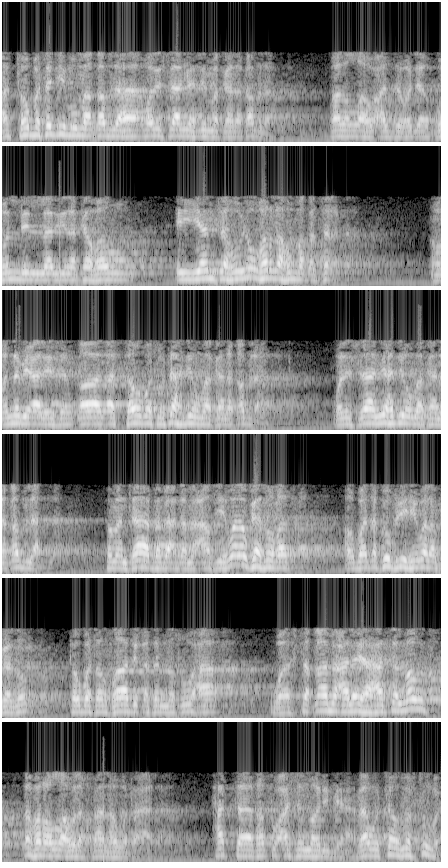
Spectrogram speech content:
التوبة تجب ما قبلها والإسلام يهدم ما كان قبله. قال الله عز وجل قل للذين كفروا إن ينتهوا يغفر لهم ما قد سلف. والنبي عليه الصلاة والسلام قال التوبة تهدم ما كان قبلها والإسلام يهدم ما كان قبله. فمن تاب بعد معاصيه ولو كثرت أو بعد كفره ولو كثر توبة صادقة نصوحا واستقام عليها حتى الموت غفر الله له سبحانه وتعالى حتى تطلع شمس مغربها باب التوبة مفتوح.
